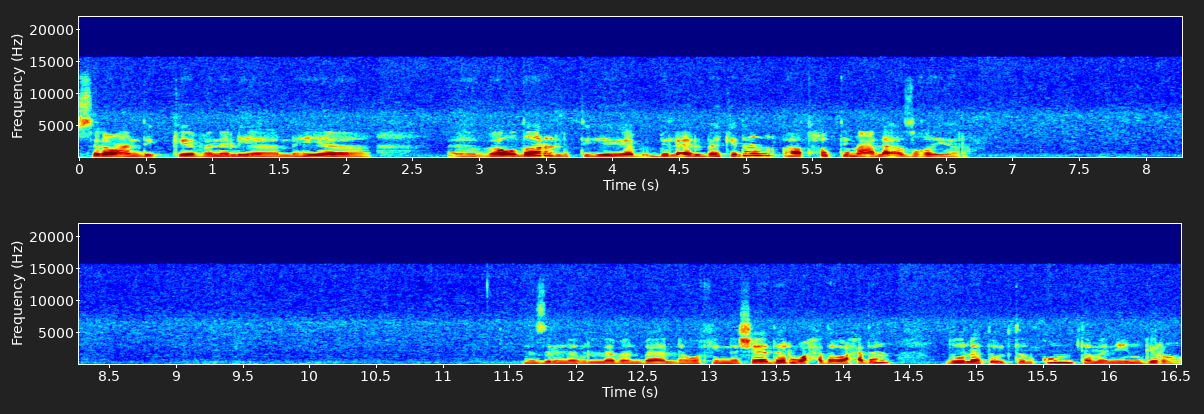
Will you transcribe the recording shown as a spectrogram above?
بصي لو عندك فانيليا اللي هي بودر اللي بتيجي بالعلبة كده هتحطي معلقة صغيرة. نزلنا باللبن بقى اللي هو فيه النشادر واحدة واحدة. دولت قلتلكم تمانين جرام.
